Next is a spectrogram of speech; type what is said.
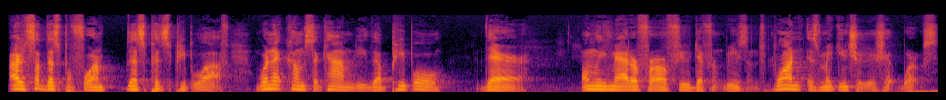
I've said this before, and this pisses people off. When it comes to comedy, the people there only matter for a few different reasons. One is making sure your shit works.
